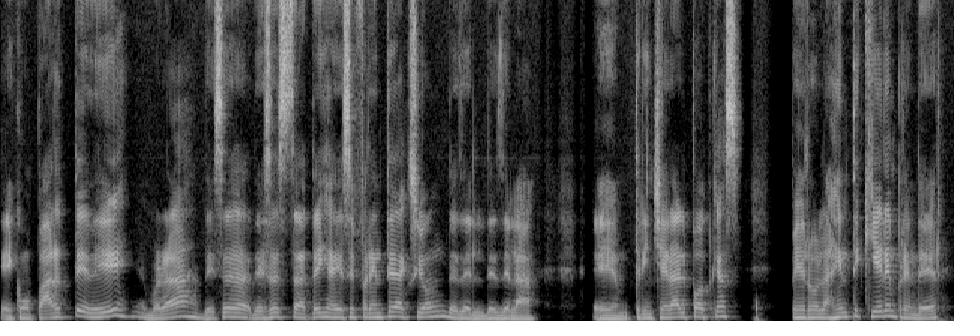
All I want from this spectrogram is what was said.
eh, como parte de, ¿verdad? De esa, de esa estrategia, de ese frente de acción desde, desde la eh, trinchera del podcast. Pero la gente quiere emprender,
